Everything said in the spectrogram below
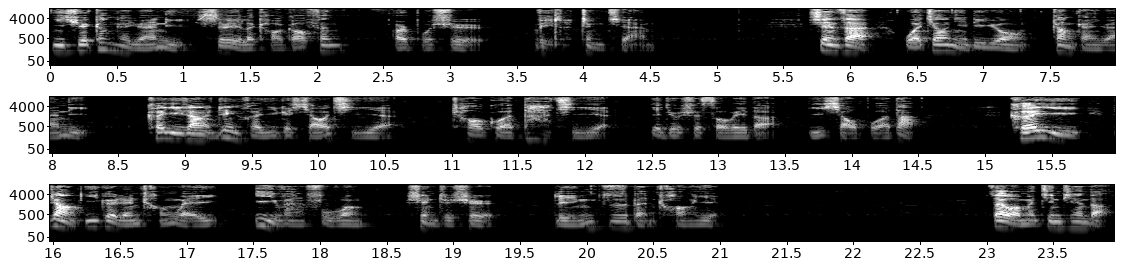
你学杠杆原理是为了考高分，而不是为了挣钱。现在我教你利用杠杆原理，可以让任何一个小企业超过大企业，也就是所谓的以小博大，可以让一个人成为亿万富翁，甚至是零资本创业。在我们今天的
